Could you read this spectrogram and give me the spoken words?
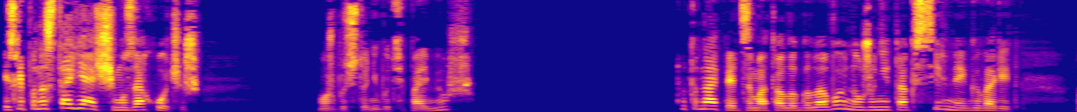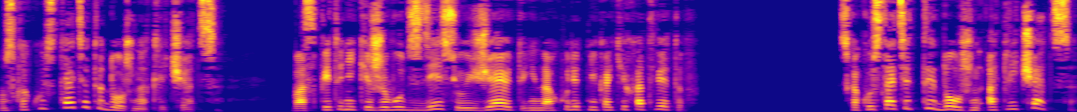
если по-настоящему захочешь, может быть, что-нибудь и поймешь. Тут она опять замотала головой, но уже не так сильно, и говорит, ну с какой стати ты должен отличаться? Воспитанники живут здесь, уезжают и не находят никаких ответов. С какой стати ты должен отличаться?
